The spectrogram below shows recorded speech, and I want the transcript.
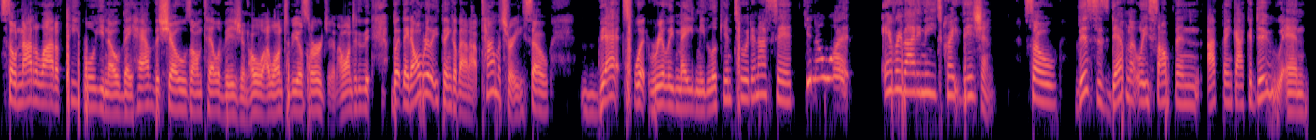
So not a lot of people, you know, they have the shows on television. Oh, I want to be a surgeon. I want to do this, but they don't really think about optometry. So that's what really made me look into it. And I said, you know what? Everybody needs great vision. So this is definitely something I think I could do and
